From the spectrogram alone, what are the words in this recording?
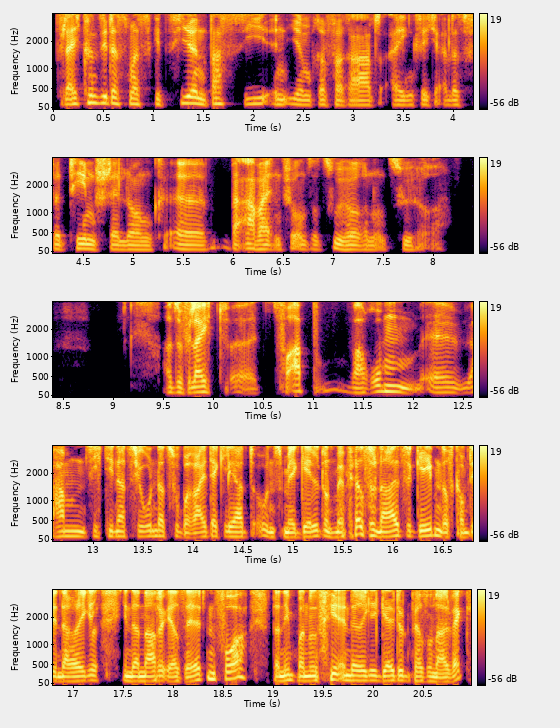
vielleicht können Sie das mal skizzieren, was Sie in Ihrem Referat eigentlich alles für Themenstellung äh, bearbeiten für unsere Zuhörerinnen und Zuhörer. Also vielleicht äh, vorab, warum äh, haben sich die Nationen dazu bereit erklärt, uns mehr Geld und mehr Personal zu geben? Das kommt in der Regel in der NATO eher selten vor. Da nimmt man uns hier in der Regel Geld und Personal weg.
